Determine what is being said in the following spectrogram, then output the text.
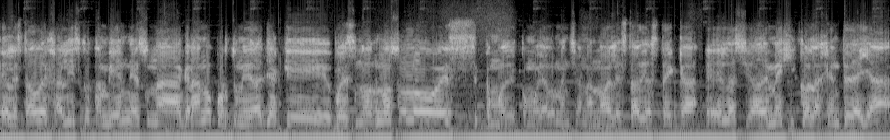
el estado de Jalisco también es una gran oportunidad, ya que pues no, no solo es, como, como ya lo menciona, ¿no? El Estadio Azteca, eh, la Ciudad de México, la gente de allá,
